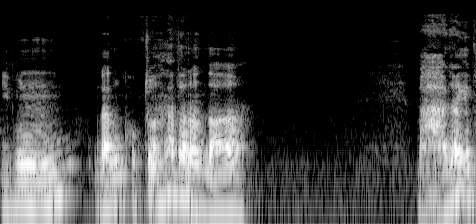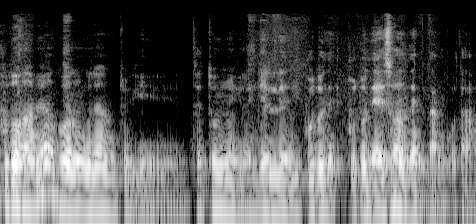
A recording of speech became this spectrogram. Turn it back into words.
이분 나는 걱정 하나도 안 한다. 만약에 부도나면 그거는 그냥 저기 대통령이랑 옐렌이 부도 부도 내서 난 거다.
